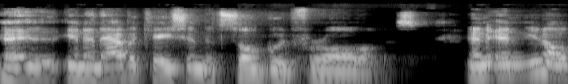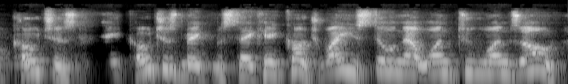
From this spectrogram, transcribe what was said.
In an avocation that's so good for all of us. And and you know, coaches, hey, coaches make mistake. Hey, coach, why are you still in that one two one zone?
